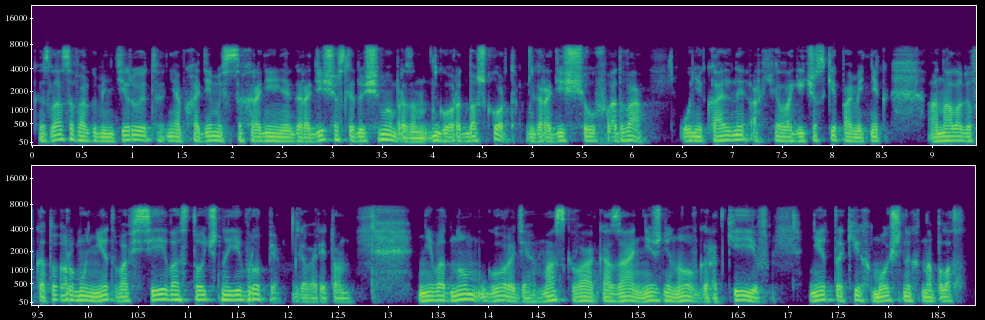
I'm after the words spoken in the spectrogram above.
Кызласов аргументирует необходимость сохранения городища следующим образом. Город Башкорт, городище Уфа-2. Уникальный археологический памятник, аналогов которому нет во всей Восточной Европе, говорит он. Ни в одном городе, Москва, Казань, Нижний Новгород, Киев, нет таких мощных напластований.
